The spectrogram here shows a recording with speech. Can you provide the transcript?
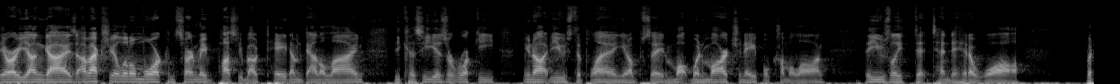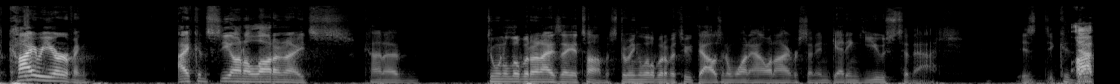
there are young guys. I'm actually a little more concerned, maybe possibly about Tatum down the line because he is a rookie. You're not used to playing. You know, say when March and April come along, they usually t- tend to hit a wall. But Kyrie Irving, I can see on a lot of nights, kind of doing a little bit on Isaiah Thomas, doing a little bit of a 2001 Allen Iverson, and getting used to that. Is I,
